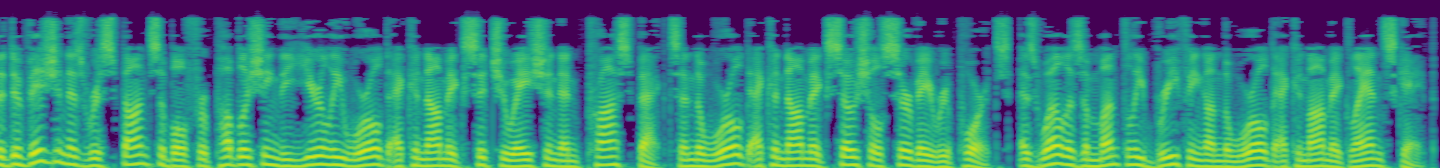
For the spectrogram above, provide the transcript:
The division is responsible for publishing the yearly World Economic Situation and Prospects and the World Economic Social Survey reports, as well as a monthly briefing on the world economic landscape.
